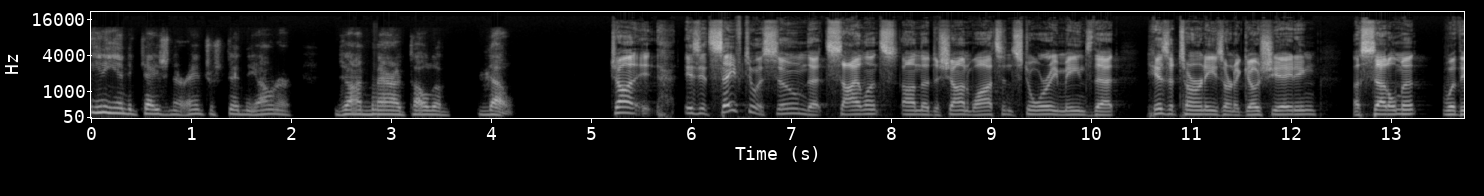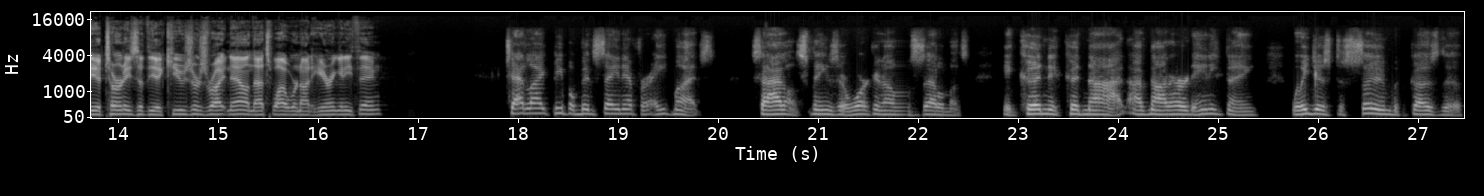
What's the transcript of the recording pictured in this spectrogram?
any indication they're interested in the owner. John Mara told them no. John, is it safe to assume that silence on the Deshaun Watson story means that his attorneys are negotiating a settlement with the attorneys of the accusers right now, and that's why we're not hearing anything? Chad, like people have been saying that for eight months. Silence means they're working on settlements. It could and it could not. I've not heard anything. We just assume because the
